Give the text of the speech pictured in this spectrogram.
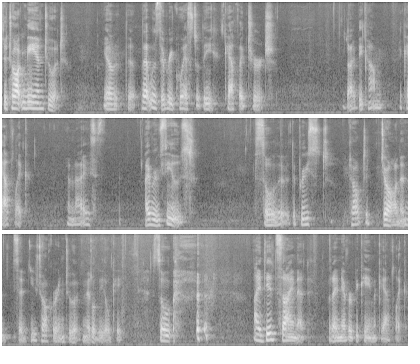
to talk me into it. You know, that, that was the request of the Catholic Church, that I become a Catholic. And I, I refused. So the, the priest talked to John and said, you talk her into it and it'll be okay. So I did sign it, but I never became a Catholic.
